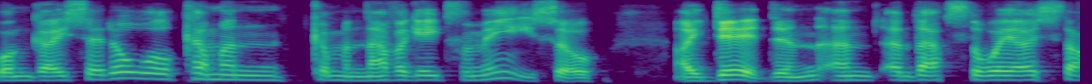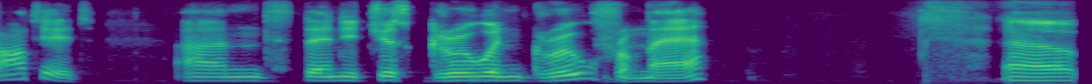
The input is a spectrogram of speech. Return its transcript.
one guy said, "Oh, well, come and come and navigate for me." So I did, and and and that's the way I started. And then it just grew and grew from there. Uh,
